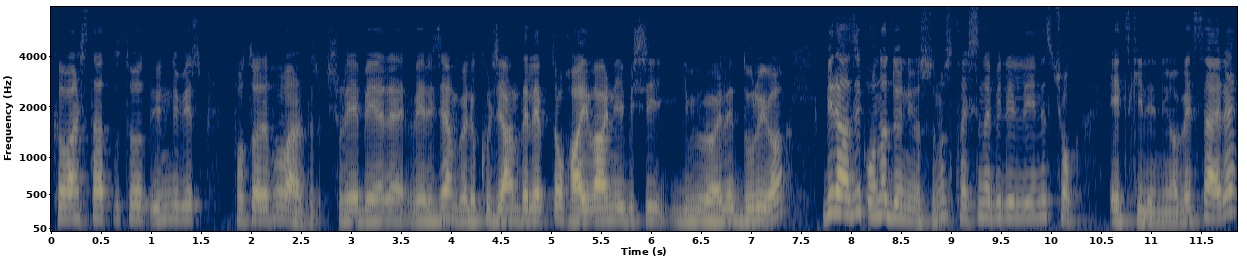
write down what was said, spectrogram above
Kıvanç Tatlıtuğ'un ünlü bir fotoğrafı vardır. Şuraya bir yere vereceğim. Böyle kucağında laptop hayvani bir şey gibi böyle duruyor. Birazcık ona dönüyorsunuz. Taşınabilirliğiniz çok etkileniyor vesaire.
